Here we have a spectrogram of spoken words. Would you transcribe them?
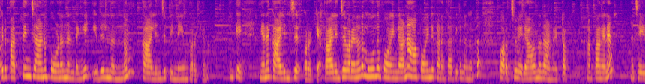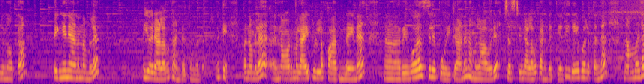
ഒരു പത്തിഞ്ചാണ് പോണെന്നുണ്ടെങ്കിൽ ഇതിൽ നിന്നും കാലിഞ്ച് പിന്നെയും കുറയ്ക്കണം. ഓക്കെ? ഇങ്ങനെ കാലിഞ്ച് കുറയ്ക്കുക. കാലിഞ്ച് പറയുന്നത് മൂന്ന് ആണ്. ആ പോയിന്റ് കണക്കാക്കിയിട്ട് നിങ്ങൾക്ക് കുറച്ച് വരാവുന്നതാണ് കേട്ടോ. അപ്പം അങ്ങനെ ചെയ്ത് നോക്കാം. അപ്പം ഇങ്ങനെയാണ് നമ്മൾ ഈ ഒരളവ് കണ്ടെത്തുന്നത്. ഓക്കെ അപ്പം നമ്മൾ നോർമലായിട്ടുള്ള ഫാർമുലയിന് റിവേഴ്സിൽ പോയിട്ടാണ് നമ്മൾ ആ ഒരു ചെസ്റ്റിന്റെ അളവ് കണ്ടെത്തിയത്. ഇതേപോലെ തന്നെ നമ്മുടെ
